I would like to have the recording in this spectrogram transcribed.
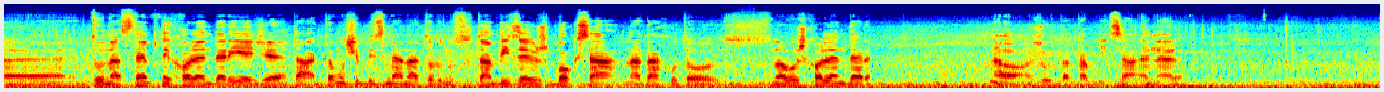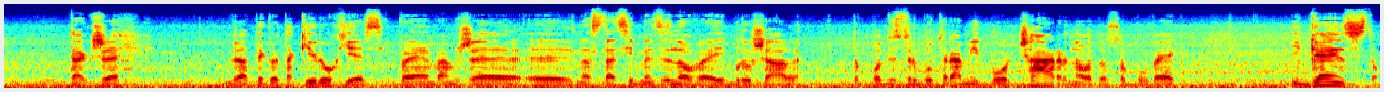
E, tu następny Holender jedzie. Tak, to musi być zmiana turnusu. Tam widzę już boksa na dachu, to znowuż Holender. No, żółta tablica NL. Także dlatego taki ruch jest. I powiem Wam, że y, na stacji benzynowej Bruszal to pod dystrybutorami było czarno od osobówek i gęsto,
